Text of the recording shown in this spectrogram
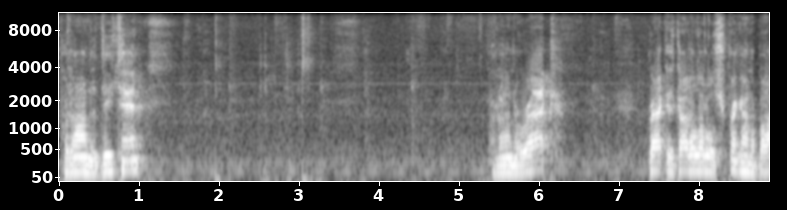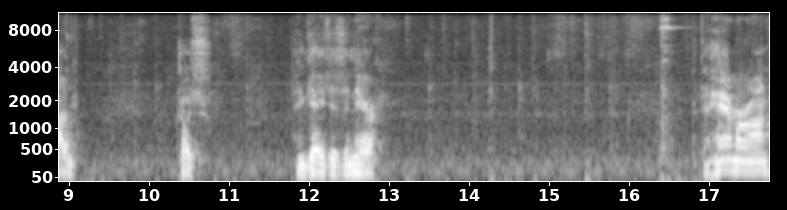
Put on the detent. Put on the rack. Rack has got a little spring on the bottom. Goes, engages in there. Put the hammer on.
